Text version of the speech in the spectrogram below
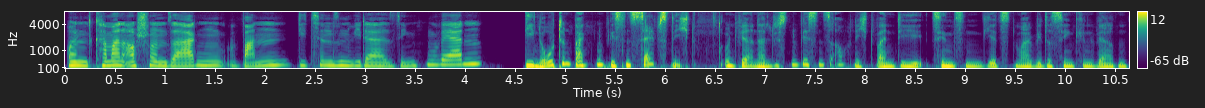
Und kann man auch schon sagen, wann die Zinsen wieder sinken werden? Die Notenbanken wissen es selbst nicht. Und wir Analysten wissen es auch nicht, wann die Zinsen jetzt mal wieder sinken werden.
